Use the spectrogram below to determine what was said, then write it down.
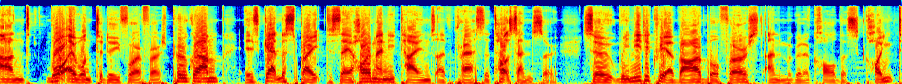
and what I want to do for our first program is get the sprite to say how many times I've pressed the touch sensor. So we need to create a variable first and we're going to call this count.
